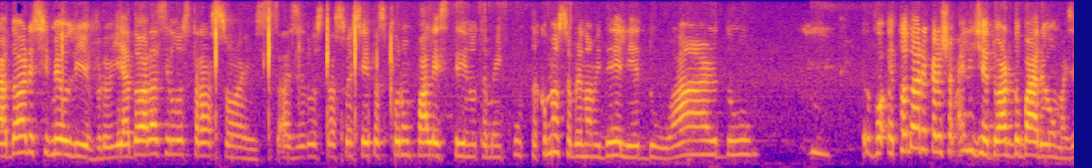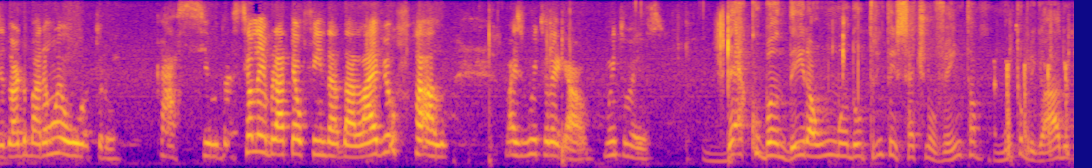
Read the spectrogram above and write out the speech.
Adoro esse meu livro e adoro as ilustrações. As ilustrações feitas por um palestrino também. Puta, como é o sobrenome dele? Eduardo. Eu, vou, eu toda hora eu quero chamar ele de Eduardo Barão, mas Eduardo Barão é outro. Cacilda. Se eu lembrar até o fim da, da live, eu falo. Mas muito legal, muito mesmo. Deco Bandeira 1 mandou 37,90. Muito obrigado.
